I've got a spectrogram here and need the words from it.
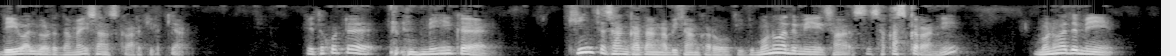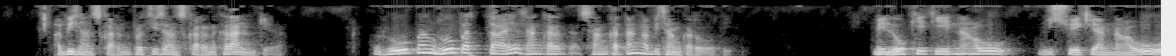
දේවල් වලට තමයි සංස්කාර කියලා කියන්නේ. එතකොට මේක කිංච සංකතං අபிසංකරෝති මොනවද මේ සකස් කරන්නේ මොනවද මේ අபிසංස්කරණ ප්‍රතිසංස්කරණ කරන්නේ කියලා. රූපං රූපත්තාය සංකතං අபிසංකරෝති. මේ ලෝකයේ තියෙනා වූ විශ්වය කියනා වූ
